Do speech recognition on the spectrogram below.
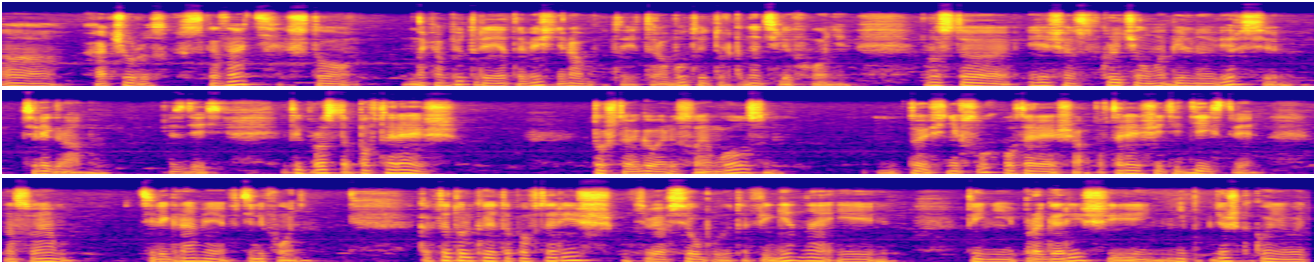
А, хочу рассказать, что на компьютере эта вещь не работает, работает только на телефоне. Просто я сейчас включил мобильную версию Телеграма здесь, и ты просто повторяешь то, что я говорю своим голосом, то есть не вслух повторяешь, а повторяешь эти действия на своем Телеграме в телефоне. Как ты только это повторишь, у тебя все будет офигенно, и ты не прогоришь и не попадешь в какую-нибудь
